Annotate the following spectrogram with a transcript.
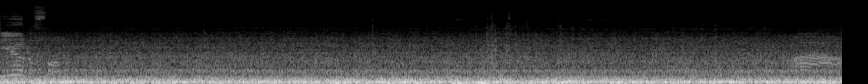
Beautiful. Wow.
